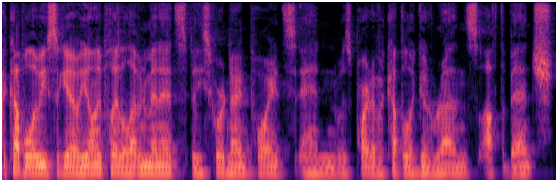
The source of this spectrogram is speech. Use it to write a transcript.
a couple of weeks ago. He only played 11 minutes, but he scored nine points and was part of a couple of good runs off the bench.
